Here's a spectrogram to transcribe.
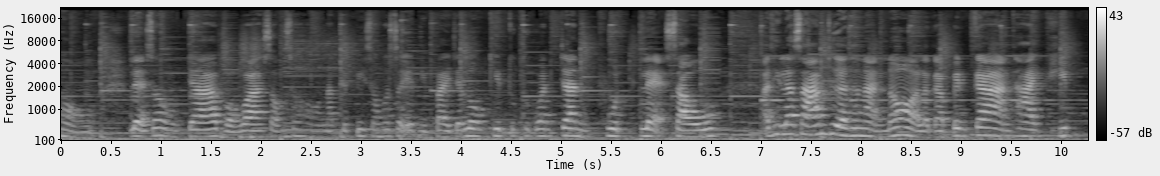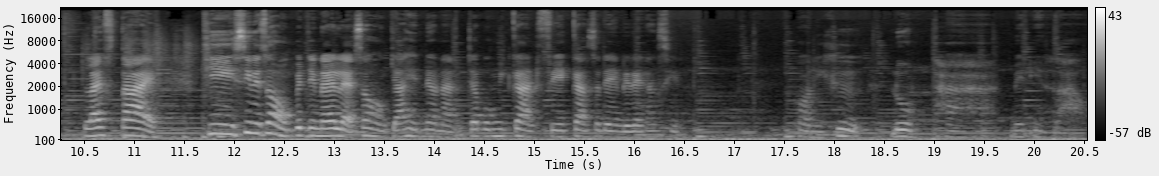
หองและสองจ้าบอกว่าสองสหองนับแต่ปี2021นี้ไปจะลงคลิปทุกๆวันจันทร์พุธและเสาร์อาทิตย์ละ3เทื่อเท่านั้นเนาะแล้วก็เป็นการถ่ายคลิปไลฟ์สไตล์ที่ชีวิตสหองเป็นยังไงและสหองจ้าเห็นแนวนั้น จะบ่มีการเฟกการแสดงใดๆทั้งสิ้นพอนี้คือรูปทา made in Lao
